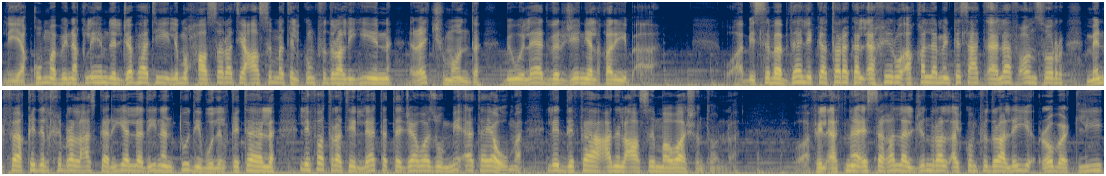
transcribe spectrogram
ليقوم بنقلهم للجبهة لمحاصرة عاصمة الكونفدراليين ريتشموند بولاية فيرجينيا القريبة. وبسبب ذلك ترك الأخير أقل من تسعة آلاف عنصر من فاقدي الخبرة العسكرية الذين انتدبوا للقتال لفترة لا تتجاوز مئة يوم للدفاع عن العاصمة واشنطن. وفي الأثناء استغل الجنرال الكونفدرالي روبرت لي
